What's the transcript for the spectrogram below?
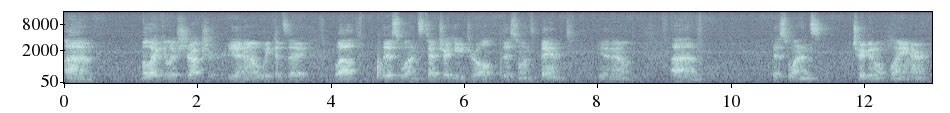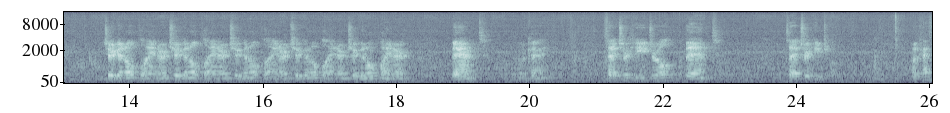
um, molecular structure? You know, we could say, well, this one's tetrahedral, this one's bent, you know? Um, this one's trigonal planar, trigonal planar, trigonal planar, trigonal planar, trigonal planar, trigonal planar, bent, okay? Tetrahedral, bent, tetrahedral. Okay? Are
